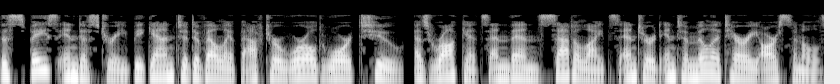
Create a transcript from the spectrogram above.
The space industry began to develop after World War II, as rockets and then satellites entered into military arsenals,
